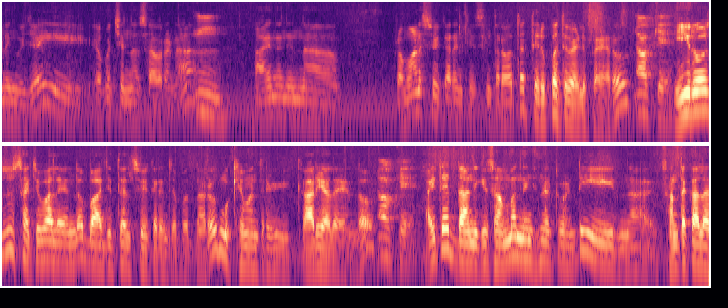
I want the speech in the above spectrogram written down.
మార్నింగ్ విజయ్ ఒక చిన్న సవరణ. ఆయన నిన్న ప్రమాణ స్వీకారం చేసిన తర్వాత తిరుపతి వెళ్ళిపోయారు. ఈ రోజు సచివాలయంలో బాధ్యతలు స్వీకరించబోతున్నారు ముఖ్యమంత్రి కార్యాలయంలో. అయితే దానికి సంబంధించినటువంటి సంతకాల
